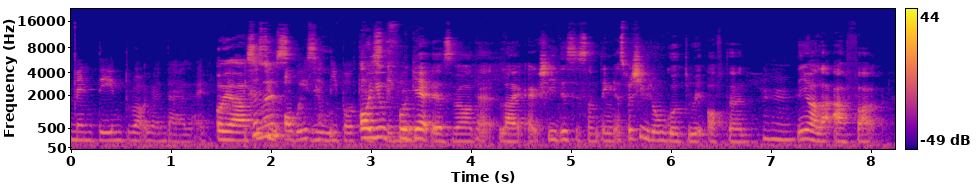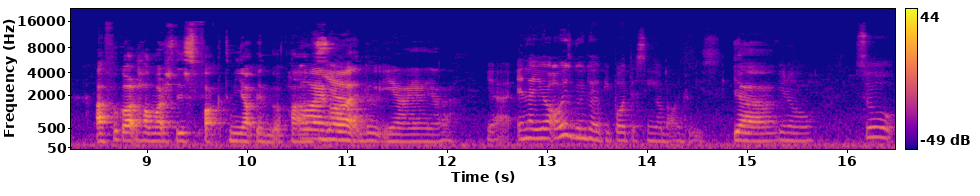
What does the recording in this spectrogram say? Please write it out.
maintain throughout your entire life. Oh yeah, Because you sometimes always have people or you testing you. forget as well that like actually this is something, especially if you don't go through it often. Mhm. Then you're like, ah fuck, I forgot how much this fucked me up in the past. Oh my Yeah. god, dude, yeah, yeah, yeah. Yeah. And like you're always going to have people testing your boundaries. yeah, You know. So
